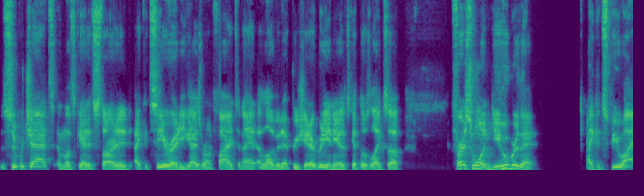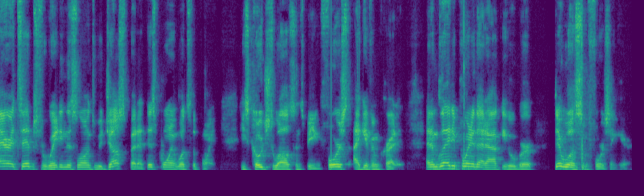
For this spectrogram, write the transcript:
the super chats and let's get it started. I can see already you guys are on fire tonight. I love it. I appreciate everybody in here. Let's get those likes up. First one, Huber then. I could spew ire at Tibbs for waiting this long to adjust, but at this point, what's the point? He's coached well since being forced. I give him credit. And I'm glad he pointed that out, Huber. There was some forcing here.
